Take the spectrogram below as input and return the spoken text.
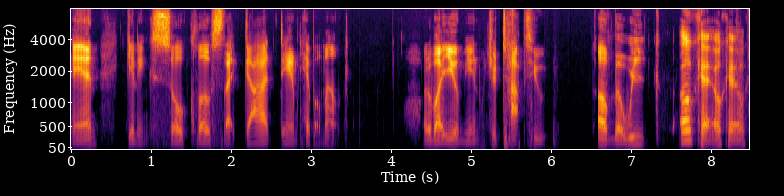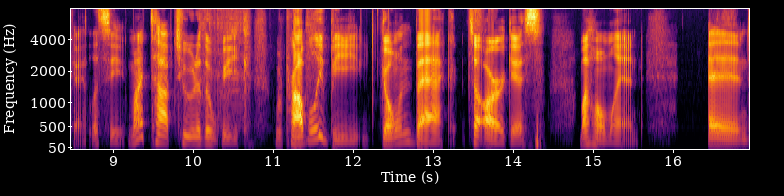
and getting so close to that goddamn hippo mount. What about you, Immune? What's your top two of the week? Okay, okay, okay. Let's see. My top two of the week would probably be going back to Argus, my homeland, and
